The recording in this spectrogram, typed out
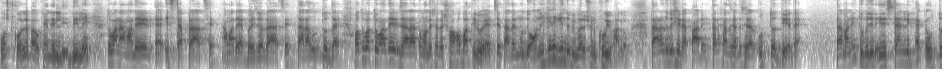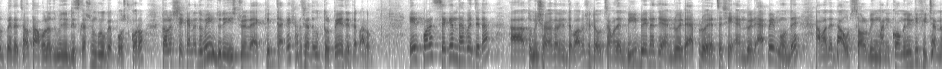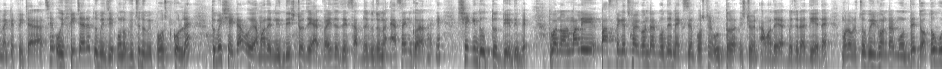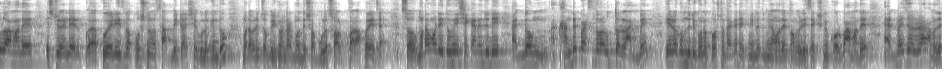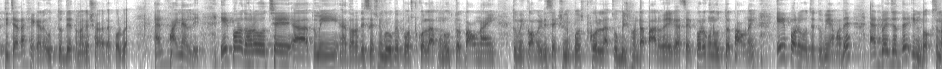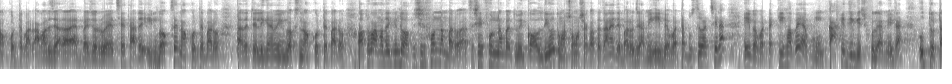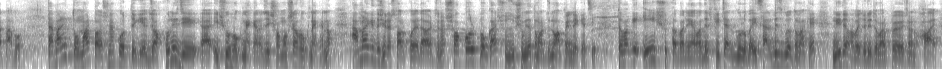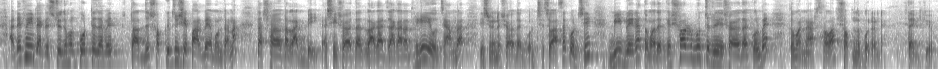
পোস্ট করলে বা ওখানে দিলে তোমার আমাদের স্টাফরা আছে, আমাদের অ্যাডভাইজাররা আছে, তারা উত্তর দেয়। অথবা তোমাদের যারা তোমাদের সাথে সহপাঠী রয়েছে তাদের মধ্যে অনেকেরই কিন্তু প্রিপারেশন খুবই ভালো। তারা যদি সেটা পারে, তারা সাথে সাথে সেটার উত্তর দিয়ে দেয়। তার মানে তুমি যদি ইনস্ট্যান্টলি একটা উত্তর পেতে চাও, তাহলে তুমি যদি ডিসকাশন গ্রুপে পোস্ট করো, তাহলে সেখানে তুমি যদি স্টুডেন্টরা অ্যাক্টিভ থাকে, সাথে সাথে উত্তর পেয়ে যেতে পারো। এরপরে সেকেন্ড ধাপে যেটা তুমি সহায়তা নিতে পারো, সেটা হচ্ছে আমাদের বি ব্রেনের যে অ্যান্ড্রয়েড অ্যাপ রয়েছে, সেই অ্যান্ড্রয়েড অ্যাপের মধ্যে আমাদের ডাউট সলভিং মানে কমিউনিটি ফিচার নামে একটা ফিচার আছে। ওই ফিচারে তুমি যে কোনো কিছু তুমি পোস্ট করলে, তুমি সেটা ওই আমাদের নির্দিষ্ট যে অ্যাডভাইজার যে সাবজেক্টের জন্য অ্যাসাইন করা থাকে, সে কিন্তু উত্তর দিয়ে দিবে। তোমার নর্মালি পাঁচ থেকে ছয় ঘণ্টার মধ্যে ম্যাক্সিমাম প্রশ্নের উত্তর স্টুডেন্ট আমাদের অ্যাডভাইজাররা দিয়ে দেয়। মোটামুটি চব্বিশ ঘণ্টার মধ্যে যতগুলো আমাদের স্টুডেন্টের কোয়েরিজ বা প্রশ্ন সাবমিট হয়, সেগুলো কিন্তু মোটামুটি চব্বিশ ঘণ্টার মধ্যে সবগুলো সলভ করা হয়ে যায়। সো মোটামুটি তুমি সেখানে যদি একদম হান্ড্রেড পার্সেন্ট তোমার উত্তর লাগবে। এরকম যদি কোনো প্রশ্ন থাকে ডেফিনেটলি তুমি আমাদের কমিউনিটি সেকশনে করব। আমাদের অ্যাডভাইজাররা আমাদের টিচাররা সেখানে উত্তর দিয়ে তোমাকে সহায়তা করবে। অ্যান্ড ফাইনালি এরপরে ধরো হচ্ছে তুমি ধরো ডিসকাশন গ্রুপে পোস্ট করলা, কোনো উত্তর পাও নাই। তুমি কমিউনিটি সেকশনে পোস্ট করলা, চব্বিশ ঘণ্টা পার হয়ে গেছে এরপরে কোনো উত্তর পাও নাই। এরপরে হচ্ছে তুমি আমাদের অ্যাডভাইজারদের ইনবক্সে নক করতে পারো। আমাদের যারা অ্যাডভাইজার রয়েছে, তাদের ইনবক্সে নক করতে পারো। তাদের টেলিগ্রামে ইনবক্সে নক করতে পারো। অথবা আমাদের কিন্তু অফিসের ফোন নাম্বারও আছে। সেই ফোন নাম্বারে তুমি কল দিও তোমার সমস্যার কথা জানাইতে পারো যে আমি এই ব্যাপারটা বুঝতে পারছি না, এই ব্যাপারটা কি হবে এবং কাকে জিজ্ঞেস করলে আমি এটা উত্তরটা পাবো। তার মানে তোমার পড়াশোনা করতে গিয়ে যখনই যে ইস্যু হোক না কেন, যে সমস্যা হোক না কেন, আমরা কিন্তু সেটা সলভ করে দেওয়ার জন্য সকল প্রকার সুযোগ সুবিধা তোমার জন্য ওপেন রেখেছি। তোমাকে এই মানে আমাদের ফিচারগুলো বা এই সার্ভিসগুলো তোমাকে নিতে হবে যদি তোমার প্রয়োজন হয়। আর ডেফিনেটলি একটা স্টুডেন্ট যখন পড়তে যাবে, তার যে সব কিছু সে পারবে এমনটা না, তার সহায়তা লাগবেই। আর সেই সহায়তা লাগার জায়গাটা থেকেই হচ্ছে আমরা স্টুডেন্টের সহায়তা করছি। সো আশা করছি বি ব্রেনা তোমাদেরকে সর্বোচ্চ যে সহায়তা করবে তোমার নার্স হওয়ার স্বপ্ন পূরণে। Thank you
